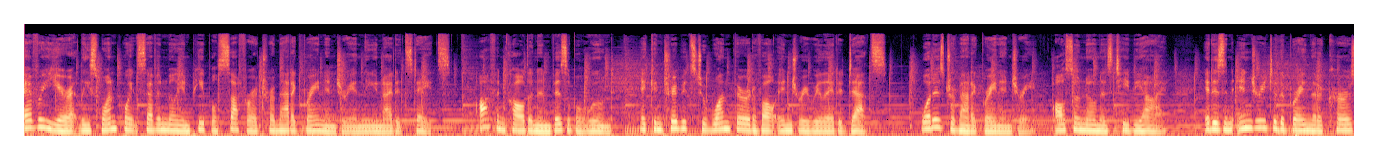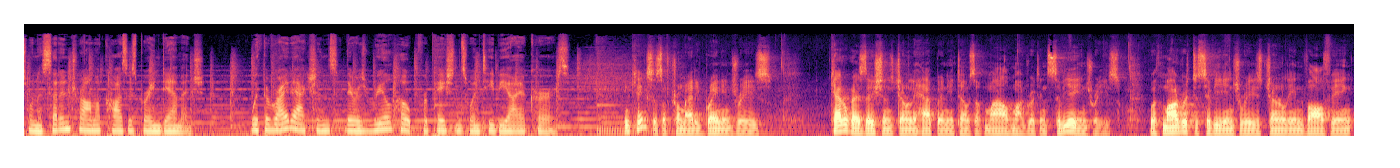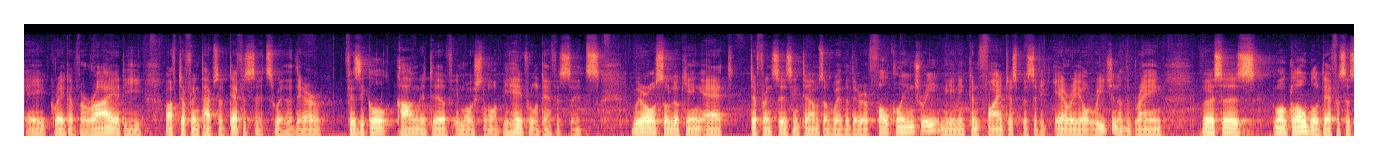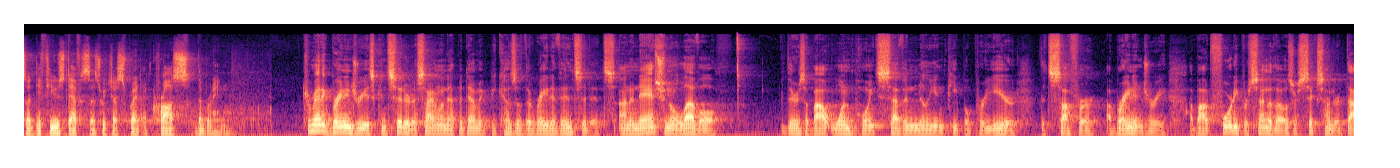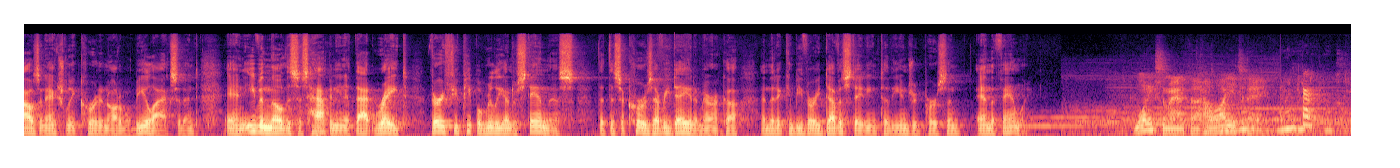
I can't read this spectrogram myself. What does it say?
Every year, at least 1.7 million people suffer a traumatic brain injury in the United States. Often called an invisible wound, it contributes to one third of all injury related deaths. What is traumatic brain injury, also known as TBI? It is an injury to the brain that occurs when a sudden trauma causes brain damage. With the right actions, there is real hope for patients when TBI occurs. In cases of traumatic brain injuries, categorizations generally happen in terms of mild, moderate, and severe injuries, with moderate to severe injuries generally involving a greater variety of different types of deficits, whether they're physical, cognitive, emotional, or behavioral deficits. We're also looking at differences in terms of whether they're a focal injury, meaning confined to a specific area or region of the brain, versus more global deficits or diffuse deficits which are spread across the brain. Traumatic brain injury is considered a silent epidemic because of the rate of incidence. On a national level, there's about 1.7 million people per year that suffer a brain injury. About 40% of those, or 600,000, actually occur in an automobile accident. And even though this is happening at that rate, very few people really understand this that this occurs every day in America and that it can be very devastating to the injured person and the family. Morning, Samantha. How are you today? Wonderful.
